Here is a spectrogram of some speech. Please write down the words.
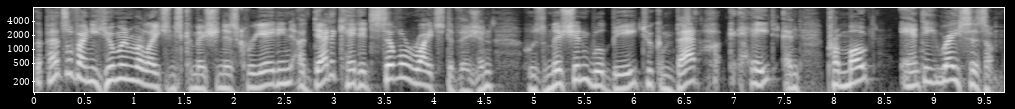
The Pennsylvania Human Relations Commission is creating a dedicated civil rights division whose mission will be to combat hate and promote anti racism.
